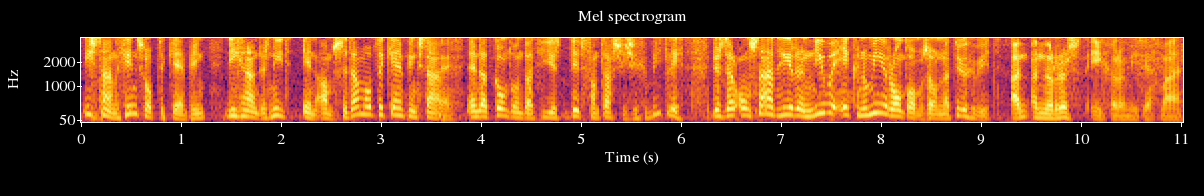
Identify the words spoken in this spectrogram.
Die staan ginds op de camping. Die gaan dus niet in Amsterdam op de camping staan. En dat komt omdat hier dit fantastische gebied ligt. Dus er ontstaat hier een nieuwe economie rondom zo'n natuurgebied. Een, een rusteconomie, zeg maar.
